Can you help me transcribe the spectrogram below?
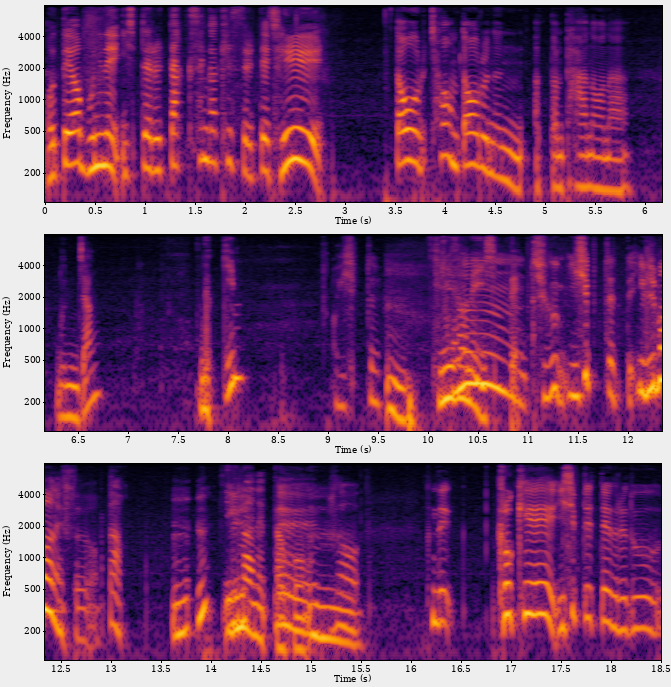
어때요? 본인의 20대를 딱 생각했을 때 제일 떠오르 처음 떠오르는 어떤 단어나 문장? 느낌? 어, 20대. 음. 김희선의 저는 20대. 지금 20대 때 일만 했어요. 딱. 음, 음? 일만 했다고. 네, 음. 그래서 근데 그렇게 20대 때 그래도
